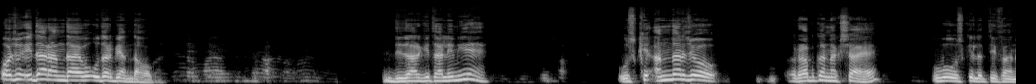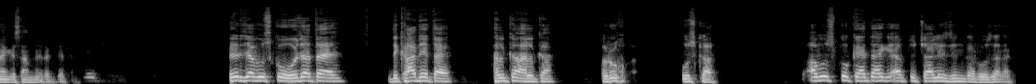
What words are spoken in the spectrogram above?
اور جو ادھر اندھا ہے، وہ ادھر بھی اندھا ہوگا۔ دیدار کی تعلیم یہ ہے۔ اس کے اندر جو رب کا نقشہ ہے، وہ اس کے لطیفہ انا کے سامنے رکھ دیتا ہے۔ پھر جب اس کو ہو جاتا ہے، دکھا دیتا ہے، ہلکا ہلکا رخ اس کا اب اس کو کہتا ہے کہ اب تو چالیس دن کا روزہ رکھ۔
